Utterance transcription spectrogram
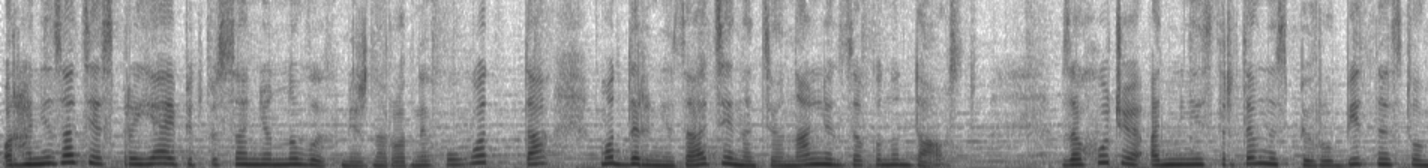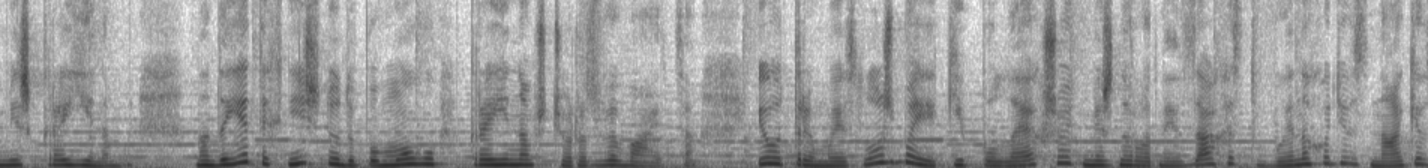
Організація сприяє підписанню нових міжнародних угод та модернізації національних законодавств. Заохочує адміністративне співробітництво між країнами, надає технічну допомогу країнам, що розвиваються, і отримує служби, які полегшують міжнародний захист винаходів, знаків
